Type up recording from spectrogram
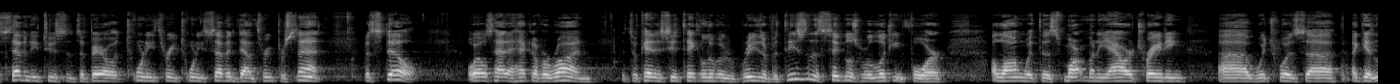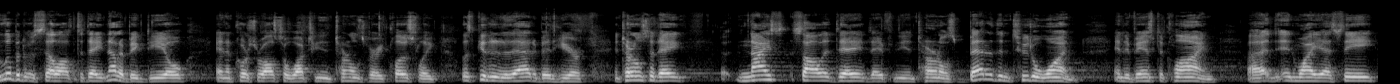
72 cents a barrel at 23.27, down 3%. But still, oil's had a heck of a run. It's okay to see it take a little bit of a breather, but these are the signals we're looking for along with the smart money hour trading, uh, which was, uh, again, a little bit of a sell off today, not a big deal. And of course, we're also watching internals very closely. Let's get into that a bit here. Internals today, nice, solid day today from the internals, better than two to one in advanced decline. Uh, NYSE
